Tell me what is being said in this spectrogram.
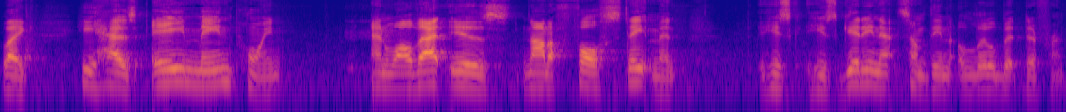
Like, he has a main point, and while that is not a false statement, he's, he's getting at something a little bit different.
